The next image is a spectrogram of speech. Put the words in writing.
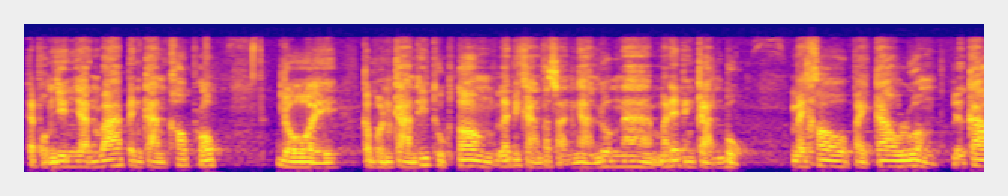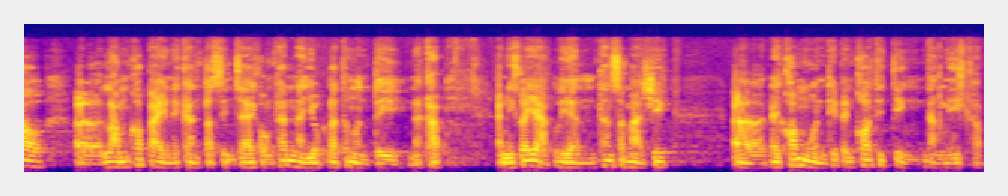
แต่ผมยืนยันว่าเป็นการเข้าพบ โดยกระบวนการที่ถูกต้องและมีการประสานงานล่วงหน้าไม่ได้เป็นการบุก ไม่เข้าไปก้าวล่วง หรือก้าวล้ำเข้าไปในการตัดสินใจของท่านนายกรัฐมนตรีนะครับ อันนี้ก็อยากเรียนท่านสมาชิกในข้อมูลที่เป็นข้อที่จริงดังนี้ครับ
